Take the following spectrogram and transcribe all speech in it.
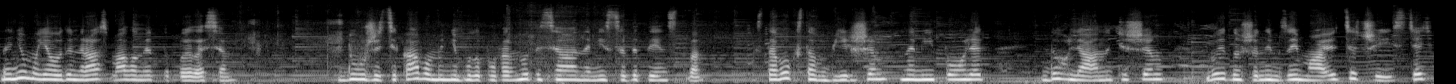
На ньому я один раз мало не втопилася. Дуже цікаво мені було повернутися на місце дитинства. Ставок став більшим, на мій погляд, доглянутішим. Видно, що ним займаються, чистять.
